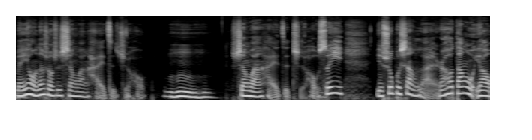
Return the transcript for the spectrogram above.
没有，那时候是生完孩子之后，嗯哼，生完孩子之后，所以也说不上来。然后当我要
